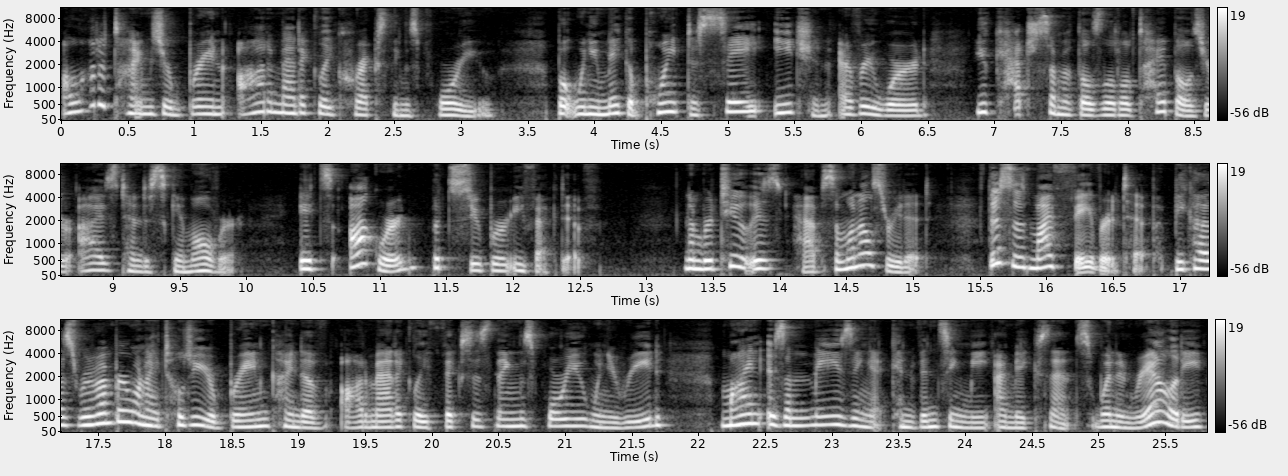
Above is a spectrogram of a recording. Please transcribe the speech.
a lot of times your brain automatically corrects things for you. But when you make a point to say each and every word, you catch some of those little typos your eyes tend to skim over. It's awkward, but super effective. Number two is have someone else read it. This is my favorite tip because remember when I told you your brain kind of automatically fixes things for you when you read? Mine is amazing at convincing me I make sense, when in reality,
